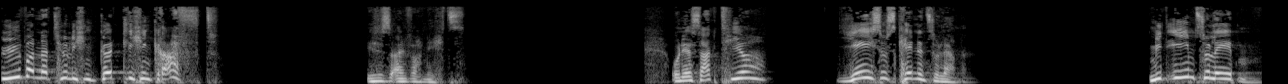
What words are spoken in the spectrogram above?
übernatürlichen göttlichen Kraft, ist es einfach nichts. Und er sagt hier, Jesus kennenzulernen, mit ihm zu leben,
